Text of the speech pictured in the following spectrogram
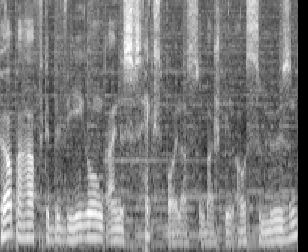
körperhafte Bewegung eines Heckspoilers zum Beispiel auszulösen,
